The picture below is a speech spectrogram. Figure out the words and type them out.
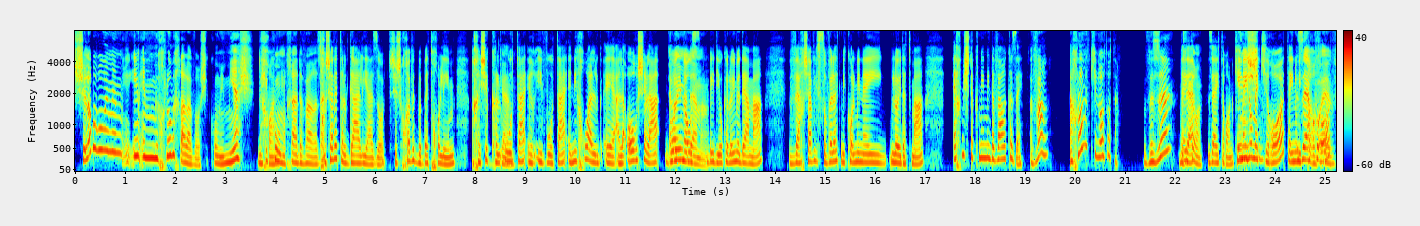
שלא ברור אם הם, אם, אם הם יוכלו בכלל לעבור שיקום, אם יש נכון. שיקום אחרי הדבר הזה. את חושבת על גליה הזאת, ששוכבת בבית חולים, אחרי שכלאו כן. אותה, הרעיבו אותה, הניחו על, אה, על האור שלה, אלוהים יודע מה. בדיוק, אלוהים יודע מה, ועכשיו היא סובלת מכל מיני, לא יודעת מה. איך משתקמים מדבר כזה? אבל אנחנו לא מכירות אותה. וזה, וזה היתרון. זה היתרון. כי אם היינו ש... מכירות, היינו זה מתקרבות. הכואב.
